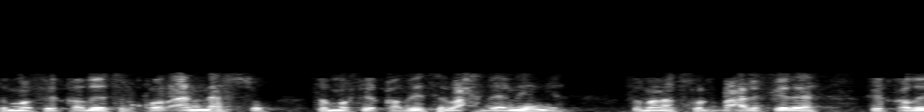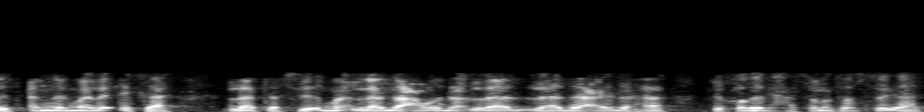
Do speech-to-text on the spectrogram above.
ثم في قضية القرآن نفسه ثم في قضية الوحدانية. ثم ندخل بعد كده في قضية أن الملائكة لا تسلي... لا دعوة لا, لا داعي لها في قضية الحسنات والسيئات.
